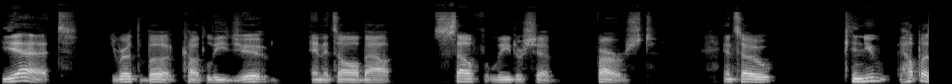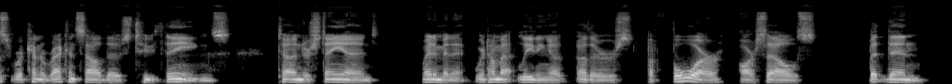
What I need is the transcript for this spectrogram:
Yet, you wrote the book called Lead You, and it's all about self leadership first. And so, can you help us kind of reconcile those two things to understand? Wait a minute, we're talking about leading others before ourselves, but then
